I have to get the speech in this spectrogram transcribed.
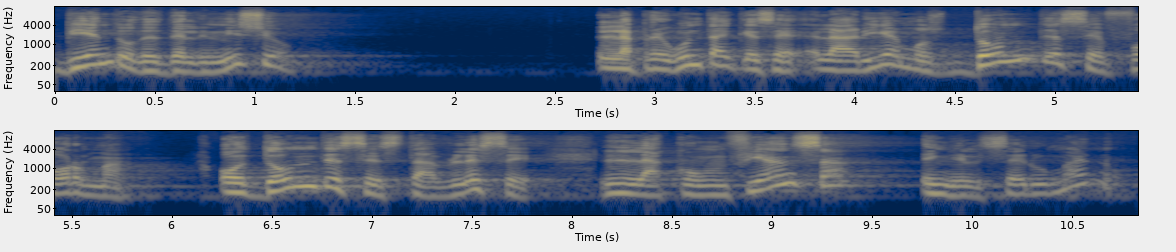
viendo desde el inicio, la pregunta que se la haríamos, ¿dónde se forma o dónde se establece la confianza en el ser humano?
